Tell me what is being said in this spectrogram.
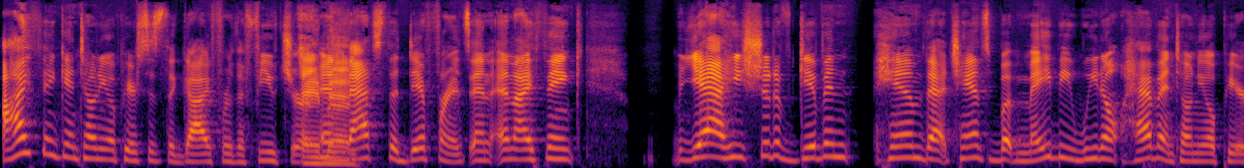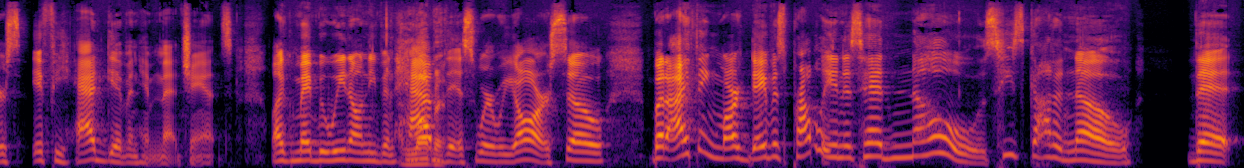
I think Antonio Pierce is the guy for the future, Amen. and that's the difference. And and I think, yeah, he should have given him that chance. But maybe we don't have Antonio Pierce if he had given him that chance. Like maybe we don't even have it. this where we are. So, but I think Mark Davis probably in his head knows he's got to know that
